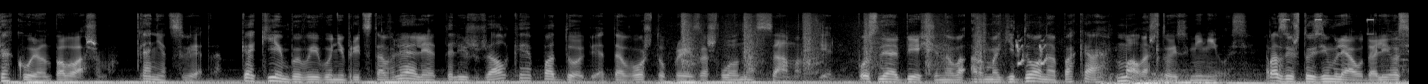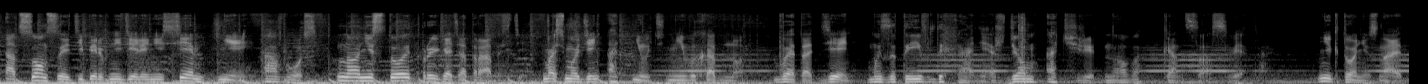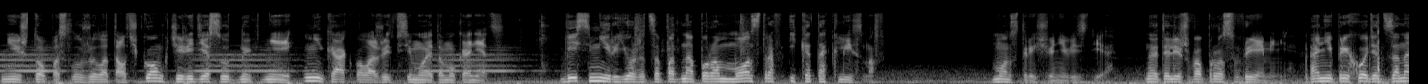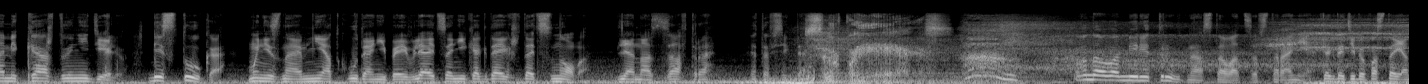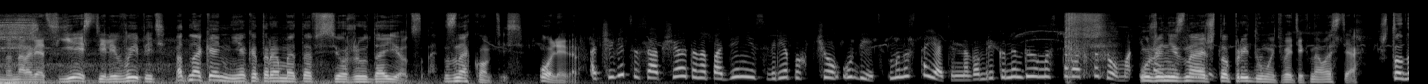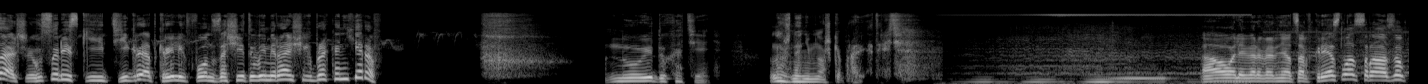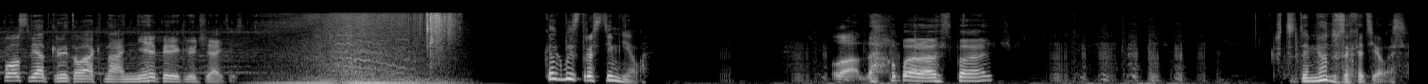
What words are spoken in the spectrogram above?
Какой он, по-вашему? Конец света. Каким бы вы его ни представляли, это лишь жалкое подобие того, что произошло на самом деле. После обещанного Армагеддона пока мало что изменилось. Разве что Земля удалилась от Солнца и теперь в неделе не 7 дней, а 8. Но не стоит прыгать от радости. Восьмой день отнюдь не выходной. В этот день мы, затаив дыхание, ждем очередного конца света. Никто не знает ни что послужило толчком к череде судных дней, ни как положить всему этому конец. Весь мир ежится под напором монстров и катаклизмов. Монстры еще не везде. Но это лишь вопрос времени. Они приходят за нами каждую неделю. Без стука. Мы не знаем ни откуда они появляются, ни когда их ждать снова. Для нас завтра — это всегда... Сюрприз! В новом мире трудно оставаться в стороне, когда тебя постоянно норовят съесть или выпить, однако некоторым это все же удается. Знакомьтесь, Оливер. Очевидцы сообщают о нападении свирепых пчел-убийц. Мы настоятельно вам рекомендуем оставаться дома. Уже не знает, что придумать в этих новостях. Что дальше? Уссурийские тигры открыли фонд защиты вымирающих браконьеров? Фух. Ну и духотень. Нужно немножко проветрить. А Оливер вернется в кресло сразу после открытого окна. Не переключайтесь. Как быстро стемнело. Ладно, пора спать. Что-то меду захотелось.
